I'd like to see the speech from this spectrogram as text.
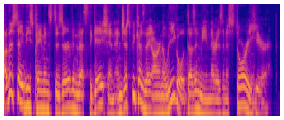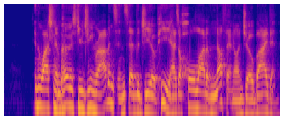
Others say these payments deserve investigation, and just because they aren't illegal doesn't mean there isn't a story here. In the Washington Post, Eugene Robinson said the GOP has a whole lot of nothing on Joe Biden.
